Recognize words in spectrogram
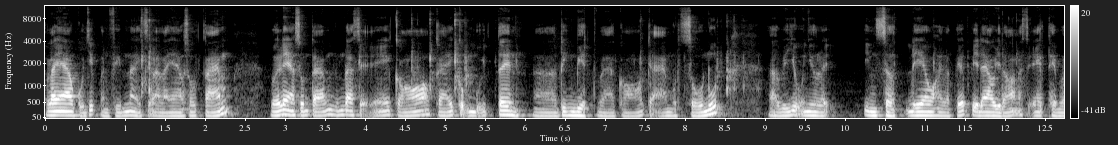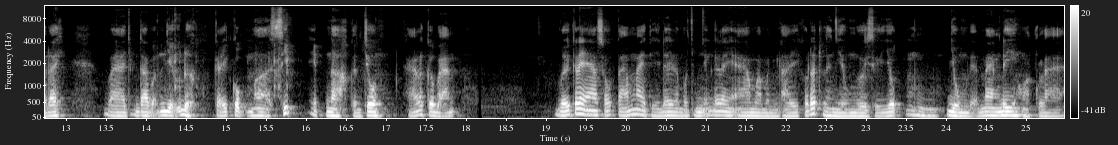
Layout của chiếc bàn phím này sẽ là layout số 8 với layout số 8 chúng ta sẽ có cái cụm mũi tên à, riêng biệt và có cả một số nút. À, ví dụ như là insert del hay là PSP del gì đó nó sẽ thêm vào đây. Và chúng ta vẫn giữ được cái cụm uh, shift Fn control khá là cơ bản. Với cái layout 68 này thì đây là một trong những cái layout mà mình thấy có rất là nhiều người sử dụng ừ, dùng để mang đi hoặc là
